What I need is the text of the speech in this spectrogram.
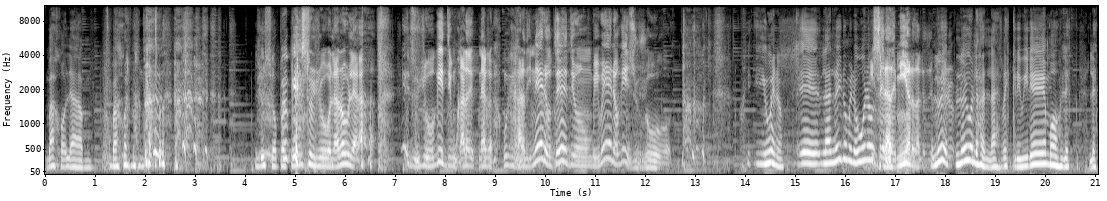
bajo la bajo el mandato luso ¿Pero qué es su yugo, la robla? ¿Qué es su yugo? ¿Qué tiene un, jardín, un jardinero? ¿Usted tiene un vivero? ¿Qué es su yugo? Y bueno, eh, la ley número uno. Y será de mierda que se Luego, luego las, las reescribiremos, les, les Ah,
